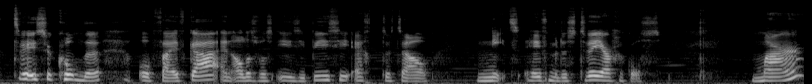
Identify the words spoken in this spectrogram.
twee seconden op 5K en alles was easy peasy. Echt totaal niet. Heeft me dus twee jaar gekost. Maar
